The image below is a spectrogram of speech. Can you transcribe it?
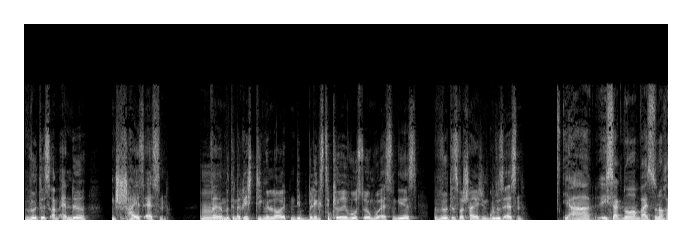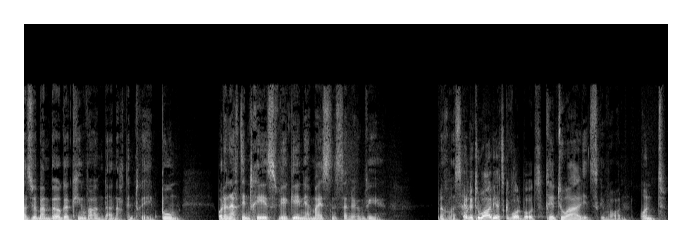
wird es am Ende ein scheiß Essen. Mhm. Wenn du mit den richtigen Leuten die billigste Currywurst irgendwo essen gehst, wird es wahrscheinlich ein gutes Essen. Ja, ich sag nur, weißt du noch, als wir beim Burger King waren, da nach dem Dreh, boom. Oder nach den Drehs, wir gehen ja meistens dann irgendwie noch was Ein Ritual jetzt geworden bei uns. Ritual jetzt geworden. Und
